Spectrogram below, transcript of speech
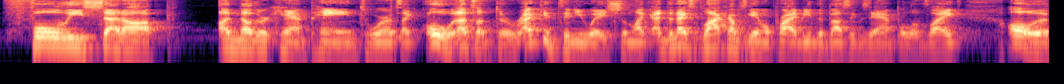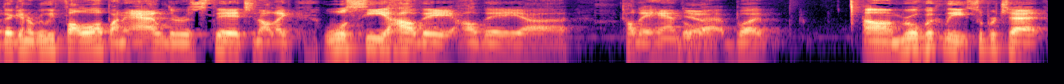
fully set up another campaign to where it's like, oh, that's a direct continuation. Like the next Black Ops game will probably be the best example of like, oh, they're gonna really follow up on Adler's Stitch and all. Like we'll see how they how they uh, how they handle yeah. that. But um, real quickly, super chat.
